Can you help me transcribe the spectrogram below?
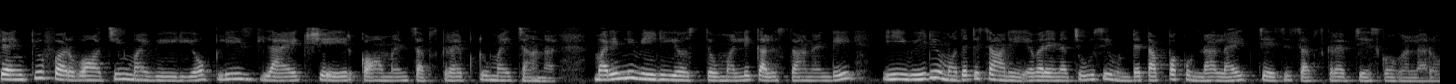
Thank you for watching my video please like share comment subscribe to my channel మరిన్ని వీడియోస్తో మళ్ళీ కలుస్తానండి. ఈ వీడియో మొదటిసారి ఎవరైనా చూసి ఉంటే తప్పకుండా లైక్ చేసి సబ్స్క్రైబ్ చేసుకోగలరు.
